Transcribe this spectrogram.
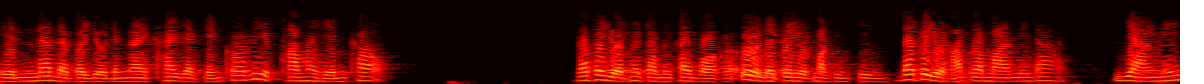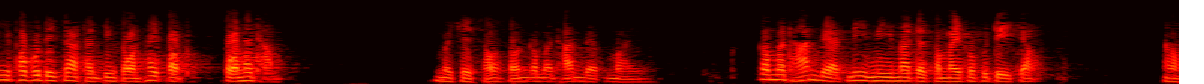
เห็นแล้วได้ประโยชน์ยังไง ใครอยากเห็นก็รีบทำให้เห็นเข้า แล้วประโยชน์ไม่ต้องมีใครบอกเราเออได้ประโยชน์มากจริง ๆ ได้ประโยชน์หาประมาณไม่ได้ อย่างนี้พระพุทธเจ้าท่านจึงสอนให้ปรับสอนให้ทำไม่ใช่สอนสอนกรรมฐานแบบใหม่กรรมฐานแบบนี้มีมาแต่สมัยพระพุทธเจ้าอ้าว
